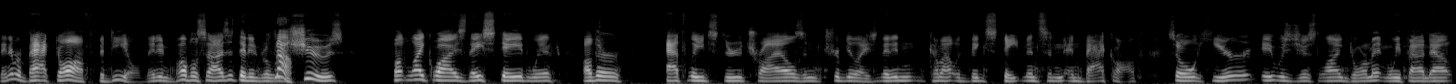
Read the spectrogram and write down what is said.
they never backed off the deal. They didn't publicize it. They didn't release No. shoes, but likewise they stayed with other athletes through trials and tribulations. They didn't come out with big statements and, and back off. So here it was just lying dormant, and we found out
